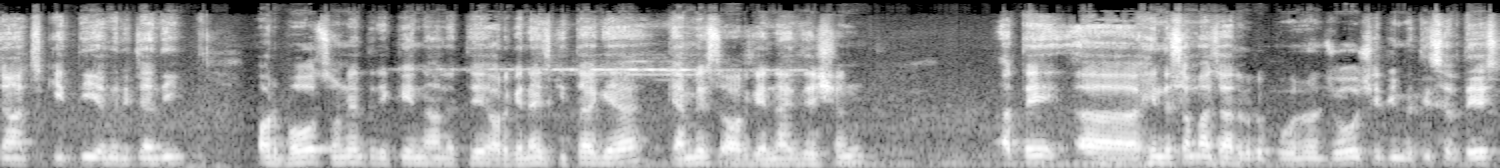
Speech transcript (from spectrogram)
ਜਾਂਚ ਕੀਤੀ ਹੈ ਮਰੀਜ਼ਾਂ ਦੀ ਔਰ ਬਹੁਤ ਸੋਹਣੇ ਤਰੀਕੇ ਨਾਲ ਇੱਥੇ ਆਰਗੇਨਾਈਜ਼ ਕੀਤਾ ਗਿਆ ਕੈਮਿਸਟ ਆਰਗੇਨਾਈਜੇਸ਼ਨ ਅਤੇ ਹਿੰਦ ਸਮਾਚਾਰ ਗਰੁੱਪ ਵੱਲੋਂ ਜੋ ਸ਼੍ਰੀਮਤੀ ਸਰਦੇਸ਼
